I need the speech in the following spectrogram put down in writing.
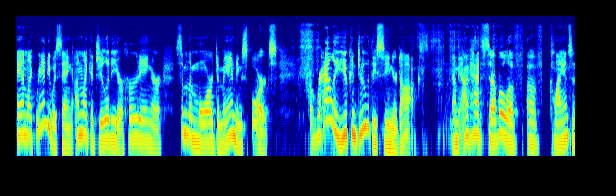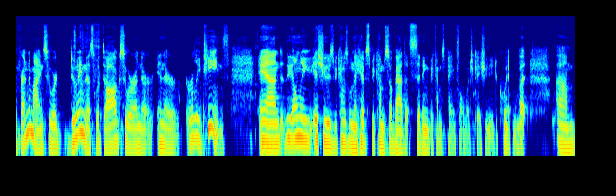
And like randy was saying unlike agility or herding or some of the more demanding sports a rally you can do with these senior dogs I mean, I've had several of of clients and friend of mine who are doing this with dogs who are in their in their early teens, and the only issue is becomes when the hips become so bad that sitting becomes painful, in which case you need to quit. Mhm. But um,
